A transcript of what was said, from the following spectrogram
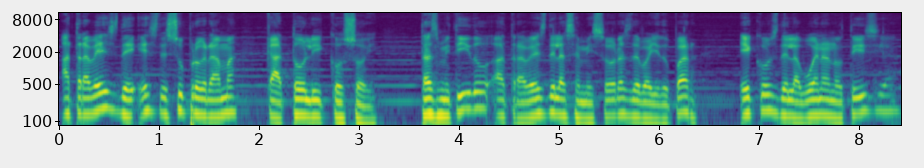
a través de este su programa Católico Soy, transmitido a través de las emisoras de Valledupar, Ecos de la Buena Noticia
